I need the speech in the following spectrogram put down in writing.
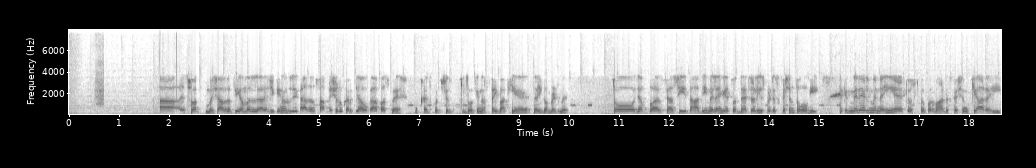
इस वक्त मशावरती अमल यकीन वजी अजम साहब ने शुरू कर दिया होगा, बस में कुछ दो तीन हफ़्ते ही बाकी हैं नई गवर्नमेंट में। तो जब सियासी इतिहादी मिलेंगे तो नेचुरली उस पर डिस्कशन तो होगी, लेकिन मेरे इल्म में नहीं है कि उसके ऊपर वहाँ डिस्कशन क्या रही।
